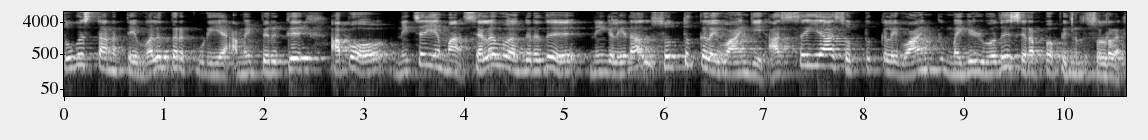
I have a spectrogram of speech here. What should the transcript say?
சுகஸ்தானத்தை வலுப்பெறக்கூடிய அமைப்பிற்கு அப்போது நிச்சயமாக செலவுங்கிறது நீங்கள் ஏதாவது சொத்துக்களை வாங்கி அசையா சொத்துக்களை வாங்கி மகிழ்வது சிறப்பு அப்படிங்கிறது சொல்கிறேன்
